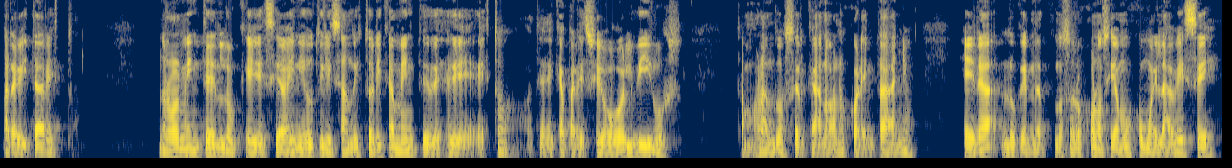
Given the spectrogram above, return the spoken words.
para evitar esto. Normalmente lo que se ha venido utilizando históricamente desde esto, desde que apareció el virus, estamos hablando cercanos a los 40 años, era lo que nosotros conocíamos como el ABC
